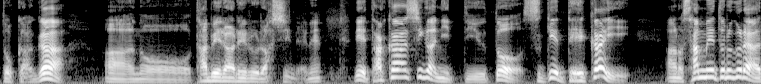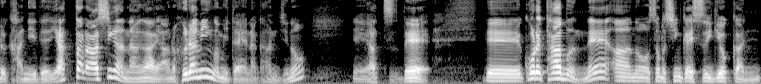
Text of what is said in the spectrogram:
とかがあの食べられるらしいんだよね。でタカアシガニっていうとすげえでかいあの3メートルぐらいあるカニでやったら足が長いあのフラミンゴみたいな感じのやつででこれ多分ねあのその深海水族館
